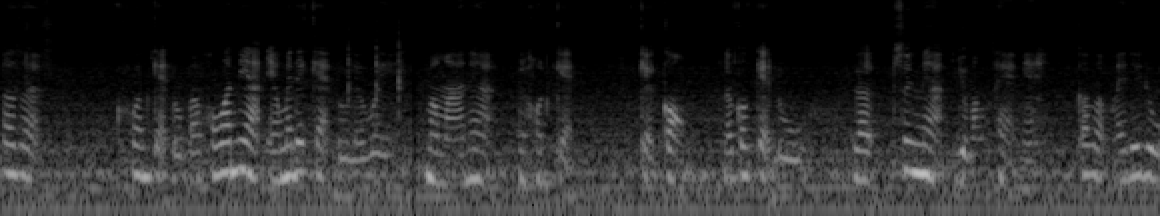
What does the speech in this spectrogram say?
เราจะควรแกะดูปะเพราะว่าเนี่ยยังไม่ได้แกะดูเลยเว้ยมาม่าเนี่ยเป็นคนแกะแกะกล่องแล้วก็แกะดู แล้วซึ่งเนี่ยอยู่บางแสนไงก็แบบไม่ได้ดู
